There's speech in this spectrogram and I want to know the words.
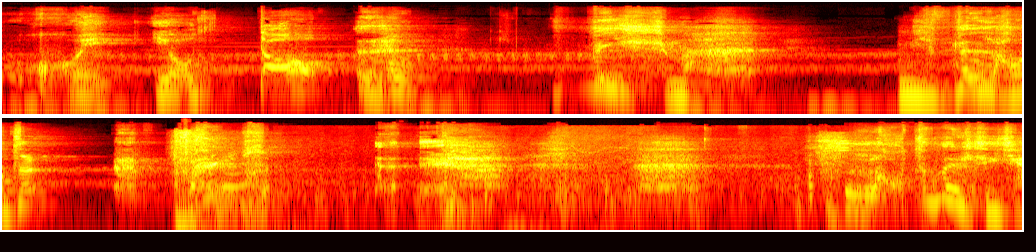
会有刀？为什么？你问老子？老子问谁去？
